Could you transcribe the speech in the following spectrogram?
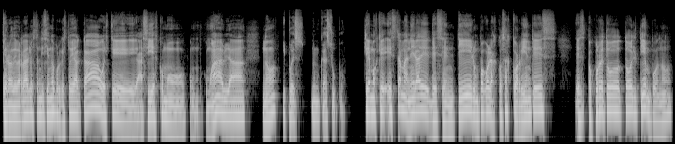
Pero de verdad lo están diciendo porque estoy acá, o es que así es como, como, como hablan, ¿no? Y pues nunca supo. digamos que esta manera de, de sentir un poco las cosas corrientes es- ocurre todo, todo el tiempo, ¿no?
